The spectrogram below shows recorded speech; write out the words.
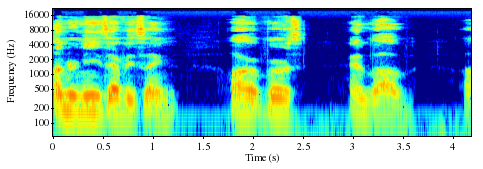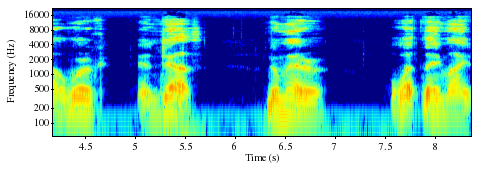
underneath everything are birth and love, uh, work and death, no matter what they might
